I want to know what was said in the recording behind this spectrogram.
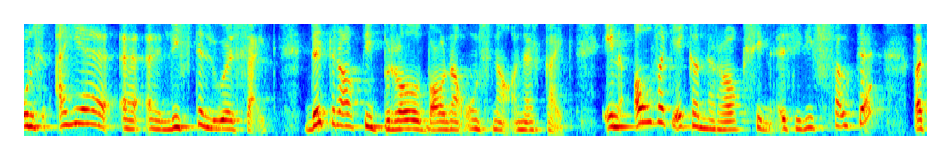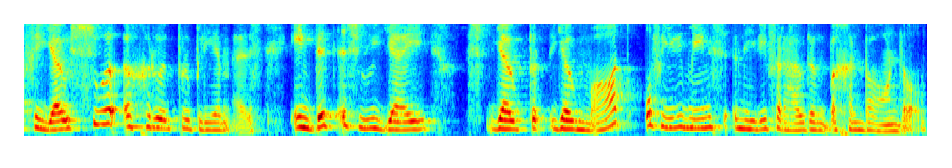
ons eie 'n uh, eh, 'n uh, eh, liefdeloosheid. Dit raak die bril waarna ons na ander kyk. En al wat jy kan raak sien is hierdie foute wat vir jou so 'n groot probleem is en dit is hoe jy jou jou maat of hierdie mens in hierdie verhouding begin behandel.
